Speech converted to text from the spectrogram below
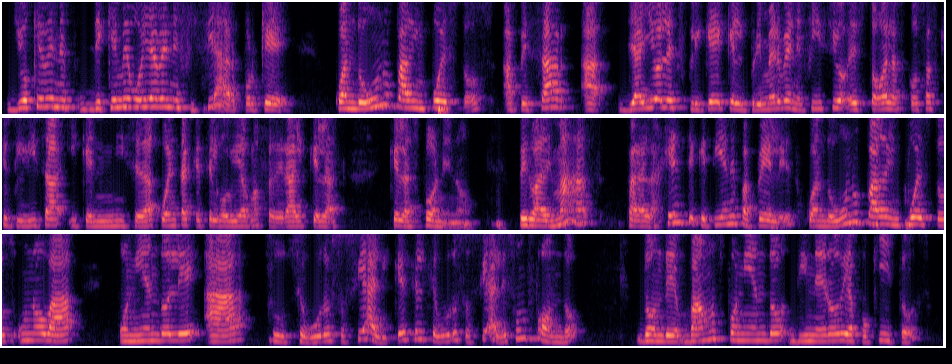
¿yo qué, de qué me voy a beneficiar? Porque cuando uno paga impuestos, a pesar, ya yo le expliqué que el primer beneficio es todas las cosas que utiliza y que ni se da cuenta que es el gobierno federal que las, que las pone, ¿no? Pero además, para la gente que tiene papeles, cuando uno paga impuestos, uno va poniéndole a su seguro social. ¿Y qué es el seguro social? Es un fondo donde vamos poniendo dinero de a poquitos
